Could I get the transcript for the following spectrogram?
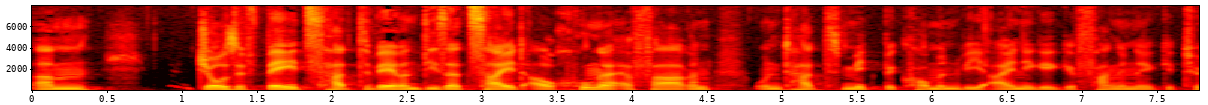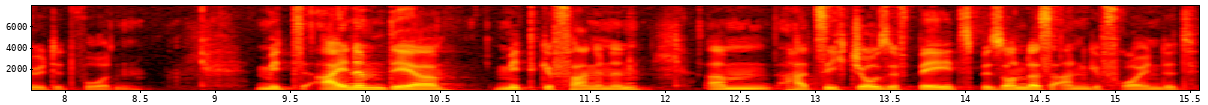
Ähm, Joseph Bates hat während dieser Zeit auch Hunger erfahren und hat mitbekommen, wie einige Gefangene getötet wurden. Mit einem der Mitgefangenen ähm, hat sich Joseph Bates besonders angefreundet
